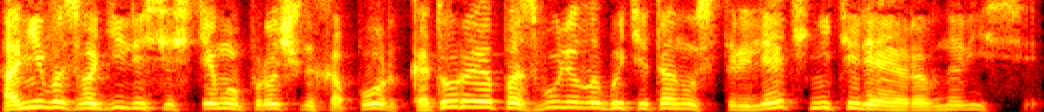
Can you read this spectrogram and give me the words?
Они возводили систему прочных опор, которая позволила бы Титану стрелять, не теряя равновесия.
